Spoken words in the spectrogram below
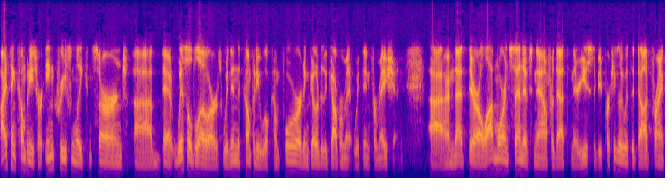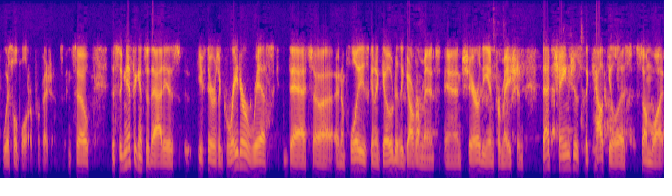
I think companies are increasingly concerned uh, that whistleblowers within the company will come forward and go to the government with information, uh, and that there are a lot more incentives now for that than there used to be, particularly with the Dodd Frank whistleblower provisions. And so, the significance of that is if there's a greater risk that uh, an employee is going to go to the government and share the information, that changes the calculus somewhat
